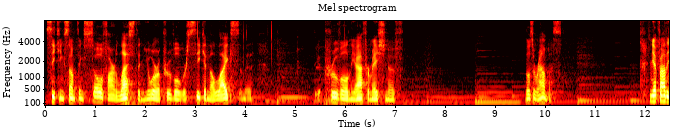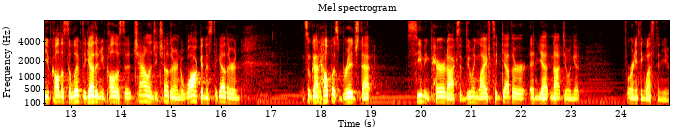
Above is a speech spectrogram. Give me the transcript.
seeking something so far less than your approval. We're seeking the likes and the, the approval and the affirmation of those around us. And yet, Father, you've called us to live together and you've called us to challenge each other and to walk in this together. And, and so, God, help us bridge that seeming paradox of doing life together and yet not doing it for anything less than you.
